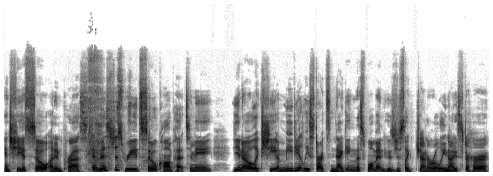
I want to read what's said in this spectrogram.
and she is so unimpressed. And this just reads so comphet to me. You know, like she immediately starts negging this woman who's just like generally nice to her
